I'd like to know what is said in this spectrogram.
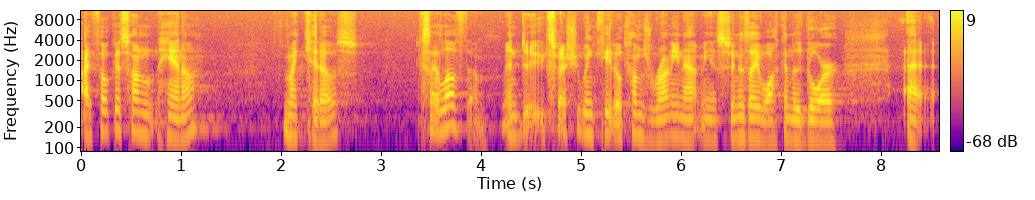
I focus on Hannah, my kiddos, because I love them. And especially when Cato comes running at me as soon as I walk in the door at,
